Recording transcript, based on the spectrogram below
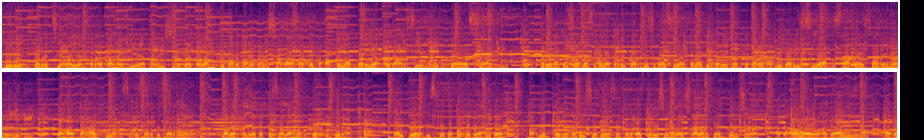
kita yang berbahagia Baru saja telah kita dapat bersama satu penampilan dari yang benar si Linda Sari. Terima kasih atas segala bentuk partisipasi yang telah diberikan kepada kami dari siang sampai sore hari ini. Mohon maaf yang sebesar-besarnya. Barangkali ada kesalahan dan kekurangan. Baik yang disekatan maupun yang tidak Maklum kami manusia biasa terlepas dari segala salah dan dosa. Ada awal, ada akhir, ada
